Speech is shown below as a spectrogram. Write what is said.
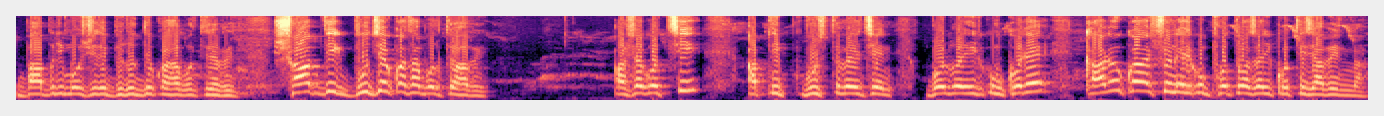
বাবরি মসজিদের বিরুদ্ধে কথা বলতে যাবেন। সব দিক বুঝে কথা বলতে হবে। আশা করছি আপনি বুঝতে পেরেছেন। বলব এরকম করে, কারও কারোর শুনে এরকম ফতোয়াজারি করতে যাবেন না।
